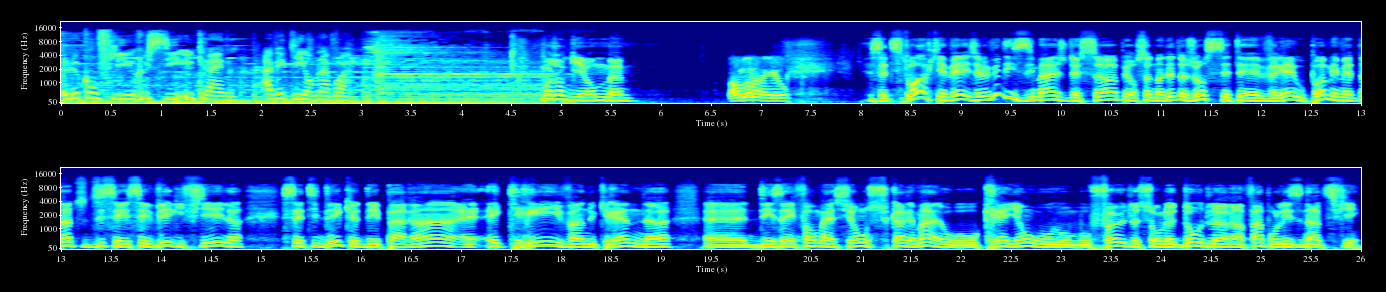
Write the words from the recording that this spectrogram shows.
Le conflit Russie-Ukraine avec Guillaume Lavoie. Bonjour Guillaume. Bonjour Mario. Cette histoire qu'il y avait, j'avais vu des images de ça, puis on se demandait toujours si c'était vrai ou pas, mais maintenant tu dis c'est c'est vérifié là, cette idée que des parents euh, écrivent en Ukraine là euh, des informations carrément au, crayon, au, au feutre sur le dos de leur enfant pour les identifier.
